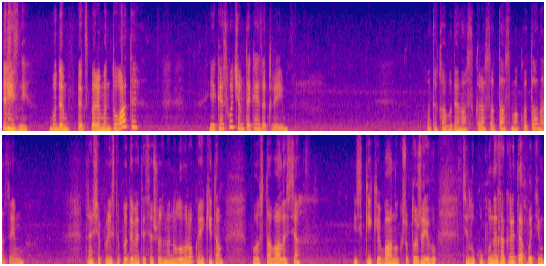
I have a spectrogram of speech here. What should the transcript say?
різні. Будемо експериментувати. Яке схочемо, таке й закриємо. Отака буде у нас красота, смакота на зиму. Треба ще полізти подивитися, що з минулого року, які там пооставалися і скільки банок, щоб теж його цілу купу не закрити, а потім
